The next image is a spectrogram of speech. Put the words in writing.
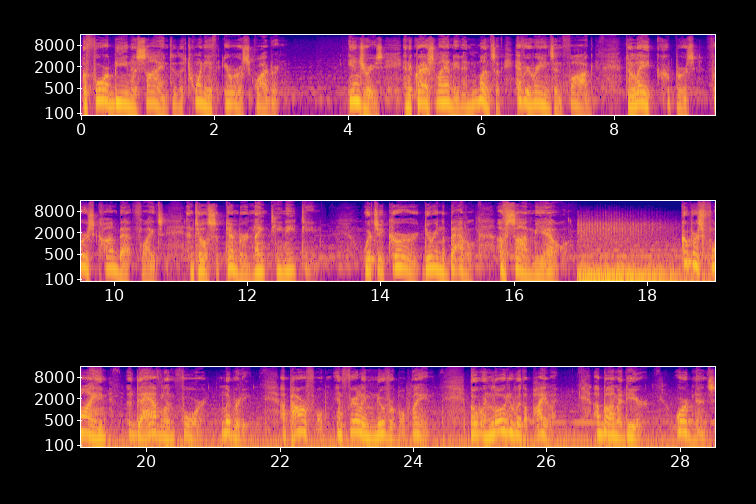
before being assigned to the 20th Aero Squadron. Injuries and a crash landing and months of heavy rains and fog delay Cooper's first combat flights until September 1918, which occur during the Battle of Saint Mihiel. Cooper's flying the de Havilland IV Liberty, a powerful and fairly maneuverable plane, but when loaded with a pilot, a bombardier, ordnance,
